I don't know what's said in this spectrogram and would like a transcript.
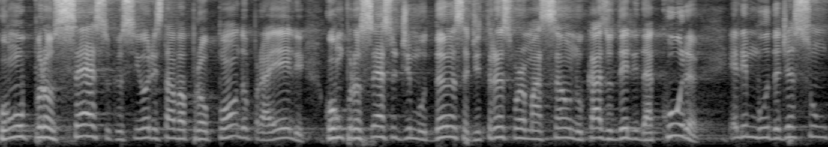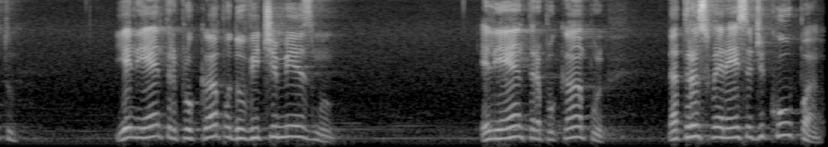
com o processo que o Senhor estava propondo para ele, com o processo de mudança, de transformação, no caso dele da cura, ele muda de assunto. E ele entra para o campo do vitimismo. Ele entra para o campo da transferência de culpa.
